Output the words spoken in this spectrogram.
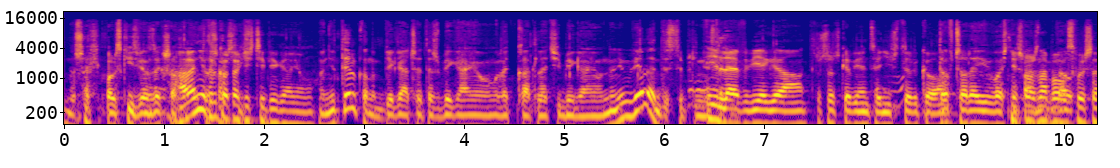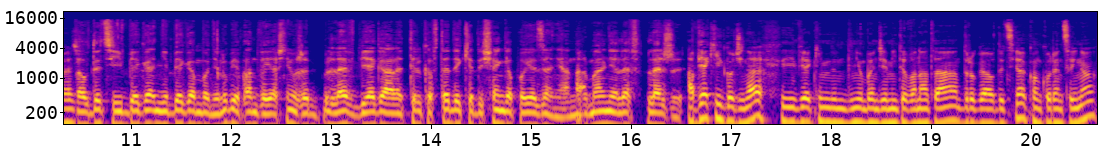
No szach, Polski Związek Szachowy. Ale nie tylko szachiści biegają. No nie tylko, no biegacze też biegają, lekkoatleci biegają, no nie, wiele dyscyplin. jest I lew biega troszeczkę więcej niż tylko... To wczoraj właśnie Już można było usłyszeć. w audycji biega, Nie biegam, bo nie lubię, pan wyjaśnił, że lew biega, ale tylko wtedy, kiedy sięga po jedzenie, a normalnie lew leży. A w jakich godzinach i w jakim dniu będzie emitowana ta druga audycja konkurencyjna?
